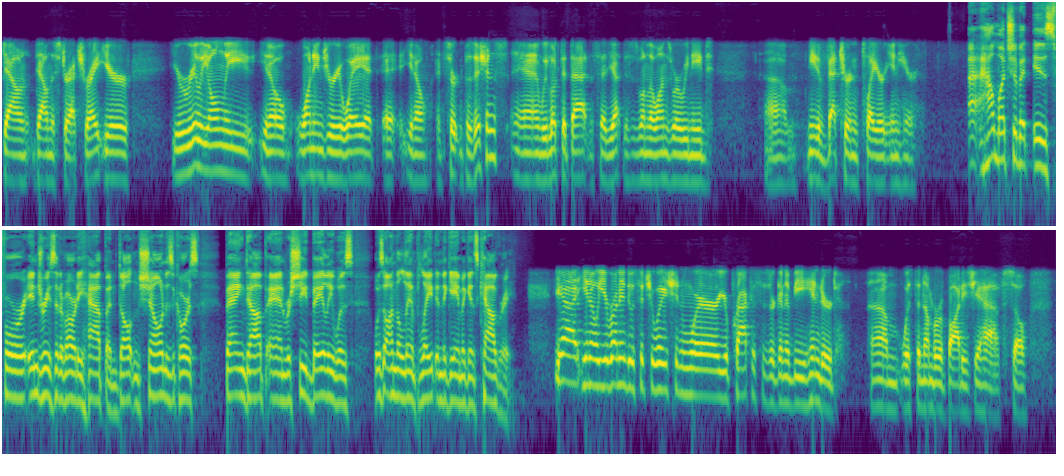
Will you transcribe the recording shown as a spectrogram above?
down down the stretch, right? You're you're really only you know one injury away at, at you know at certain positions, and we looked at that and said, yeah, this is one of the ones where we need um, need a veteran player in here. uh, how much of it is for injuries that have already happened? Dalton Schoen is, of course, banged up, and Rasheed Bailey was was on the limp late in the game against Calgary. Yeah, you know, you run into a situation where your practices are going to be hindered um, with the number of bodies you have. So,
